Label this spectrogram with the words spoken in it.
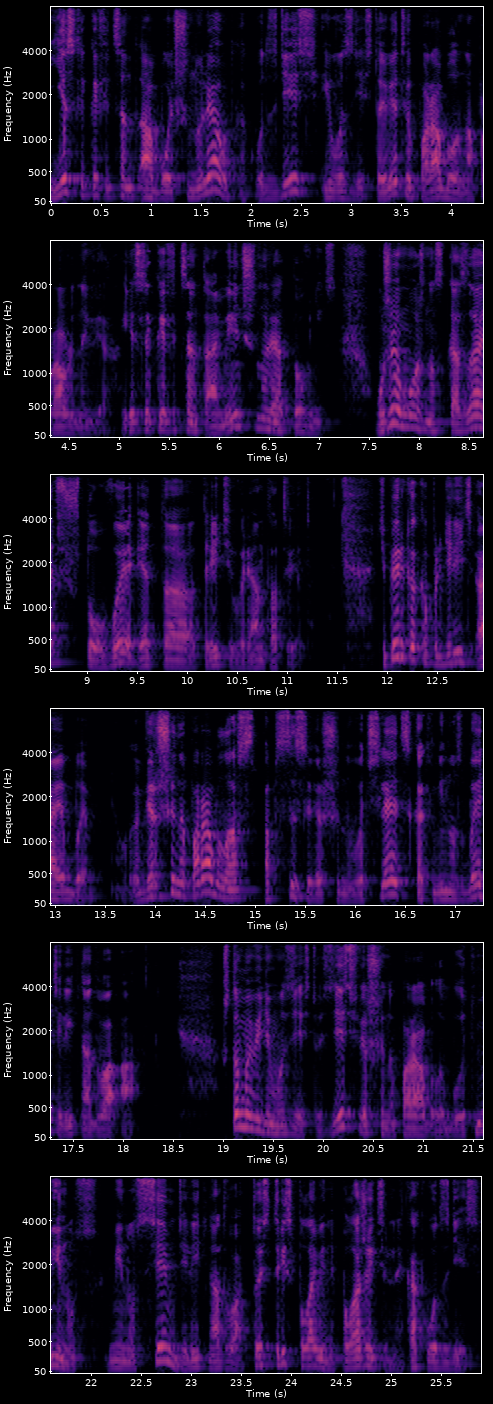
Если коэффициент а больше нуля, вот как вот здесь и вот здесь, то ветви параболы направлены вверх. Если коэффициент а меньше нуля, то вниз. Уже можно сказать, что v это третий вариант ответа. Теперь как определить а и b? Вершина параболы, абсцисса вершины вычисляется как минус b делить на 2а. Что мы видим вот здесь? То есть здесь вершина параболы будет минус, минус 7 делить на 2. То есть 3,5 положительное, как вот здесь.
